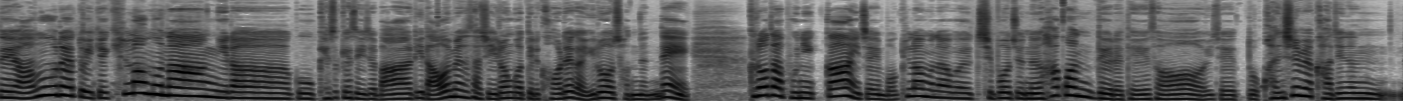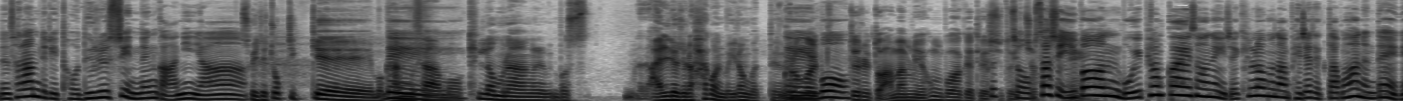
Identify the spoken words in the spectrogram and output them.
네, 아무래도 이게 킬러 문항이라고 계속해서 이제 말이 나오면서 사실 이런 것들이 거래가 이루어졌는데 그러다 보니까 이제 뭐 킬러 문항을 집어주는 학원들에 대해서 이제 또 관심을 가지는 사람들이 더 늘을 수 있는 거 아니냐. 소위 이제 쪽집게 뭐 강사 네. 뭐 킬러 문항을 뭐 알려주는 학원 뭐 이런 것들 그런 네, 것들을 뭐, 또 암암리에 홍보하게 될 그쵸. 수도 있죠. 사실 네. 이번 모의 평가에서는 이제 킬러 문항 배제됐다고 하는데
